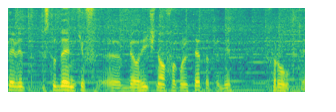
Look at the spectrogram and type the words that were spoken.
Це від студентів е, біологічного факультету тобі фрукти.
